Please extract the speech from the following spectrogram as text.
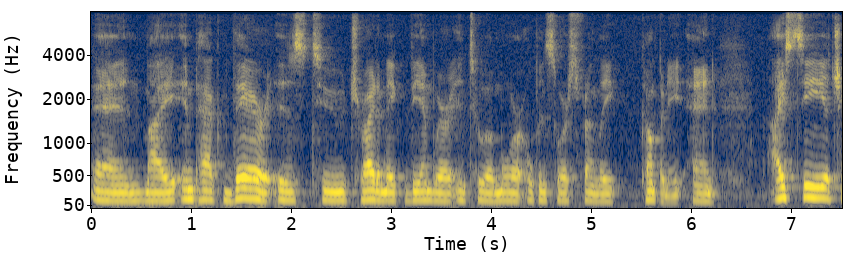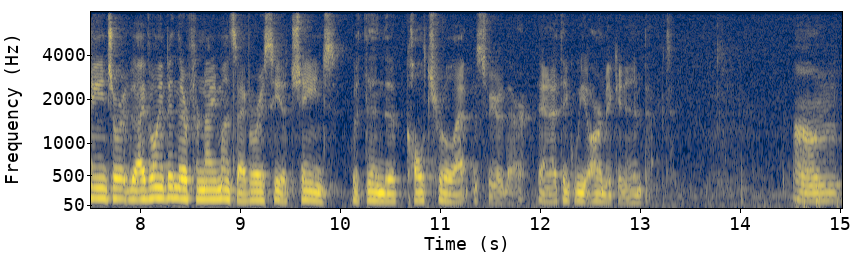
and my impact there is to try to make VMware into a more open source friendly company. And I see a change. Or I've only been there for nine months. I've already seen a change within the cultural atmosphere there, and I think we are making an impact. Um,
